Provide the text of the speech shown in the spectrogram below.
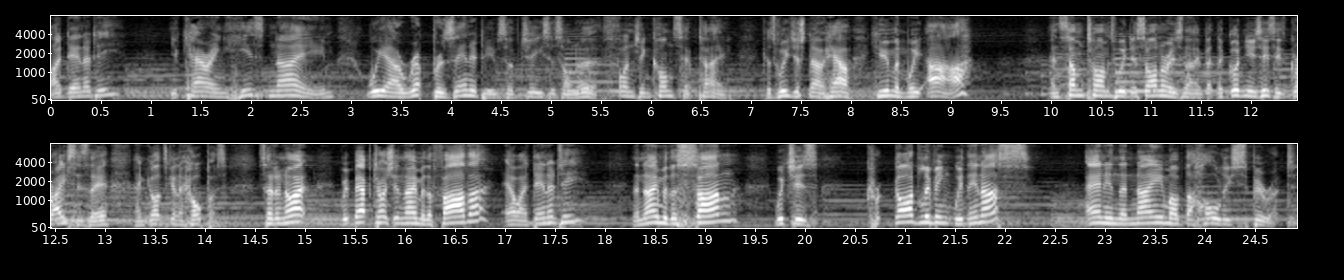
identity, you're carrying his name. We are representatives of Jesus on earth. Challenging concept, hey? Because we just know how human we are and sometimes we dishonor his name, but the good news is his grace is there and God's going to help us. So tonight, we baptize in the name of the Father, our identity, the name of the Son, which is God living within us, and in the name of the Holy Spirit.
